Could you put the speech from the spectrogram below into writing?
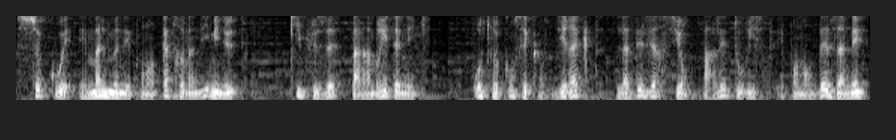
secoué et malmené pendant 90 minutes, qui plus est par un Britannique. Autre conséquence directe, la désertion par les touristes et pendant des années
